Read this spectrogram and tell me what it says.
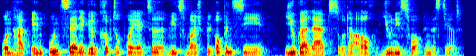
und hat in unzählige Krypto-Projekte wie zum Beispiel OpenSea, Yuga Labs oder auch Uniswap investiert.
